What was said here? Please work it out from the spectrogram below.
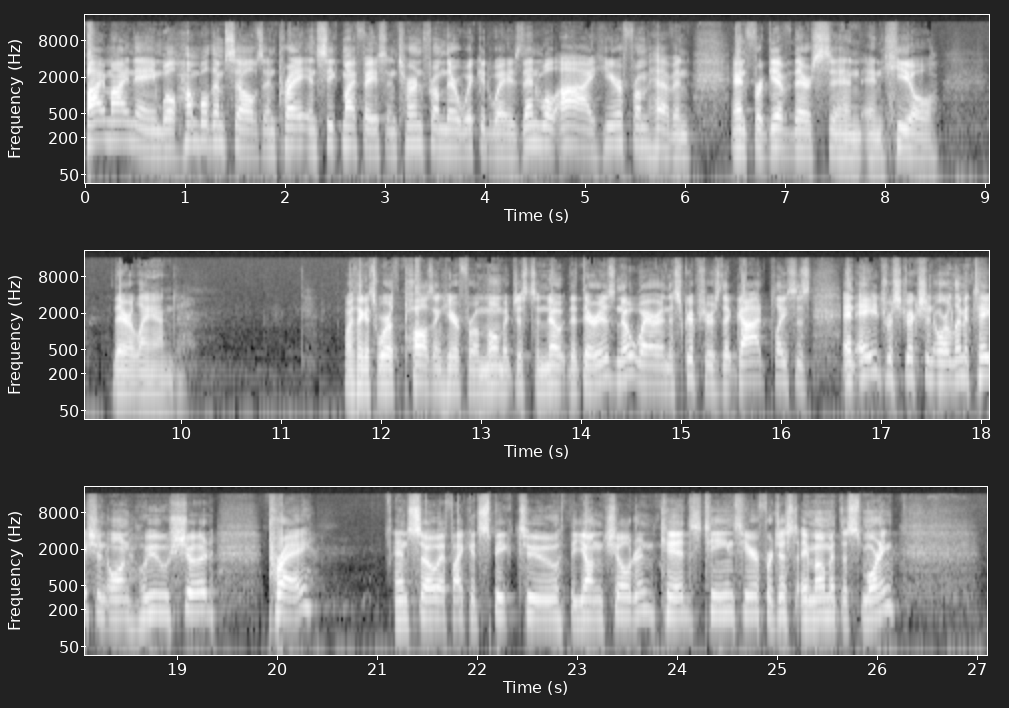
by my name will humble themselves and pray and seek my face and turn from their wicked ways then will I hear from heaven and forgive their sin and heal their land well, I think it's worth pausing here for a moment just to note that there is nowhere in the scriptures that God places an age restriction or limitation on who should pray. And so, if I could speak to the young children, kids, teens here for just a moment this morning,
